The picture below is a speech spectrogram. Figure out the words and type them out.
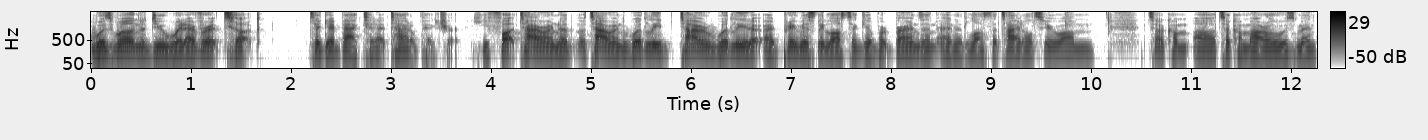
was willing to do whatever it took to get back to that title picture. He fought Tyron Tyron Woodley. Tyron Woodley had previously lost to Gilbert Burns and, and had lost the title to um to uh, to Kamaru Usman.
